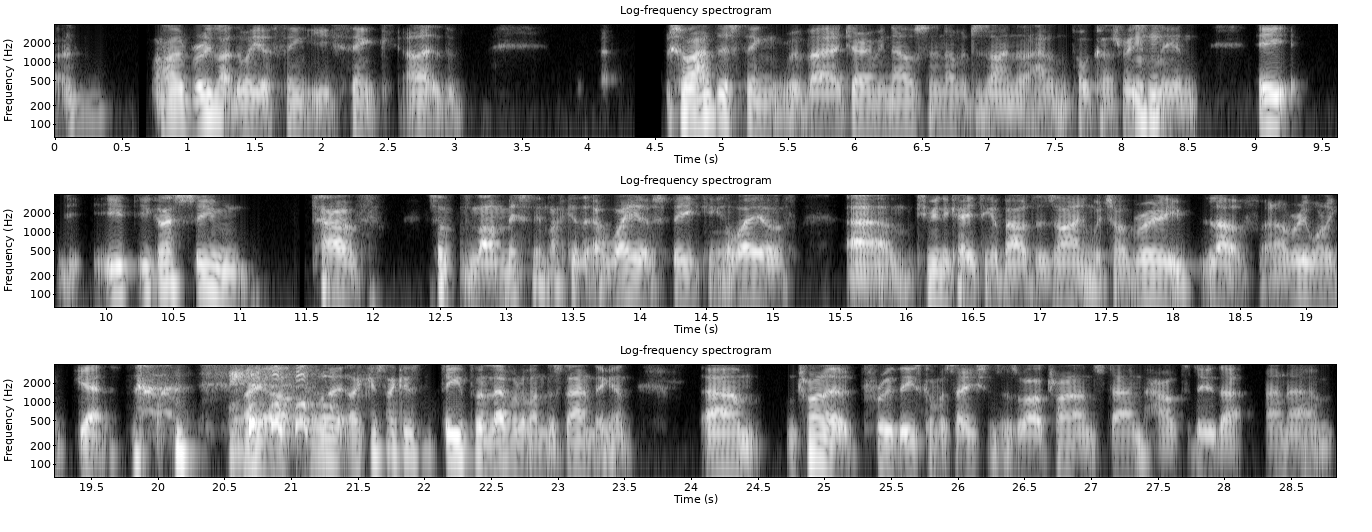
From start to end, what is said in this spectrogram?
I, I really like the way you think. You think. The, so I had this thing with uh, Jeremy Nelson, another designer that I had on the podcast recently, mm-hmm. and he, you, you guys seem to have something that I'm missing, like a, a way of speaking, a way of um, communicating about design, which I really love and I really want to get. like, I, like, it's like a deeper level of understanding, and um, I'm trying to through these conversations as well, trying to understand how to do that. And um,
